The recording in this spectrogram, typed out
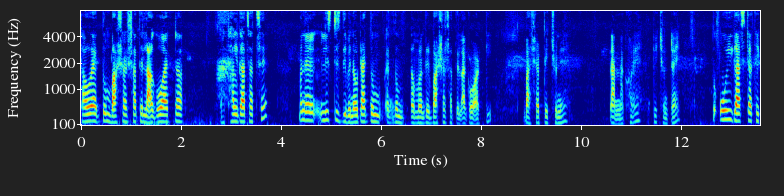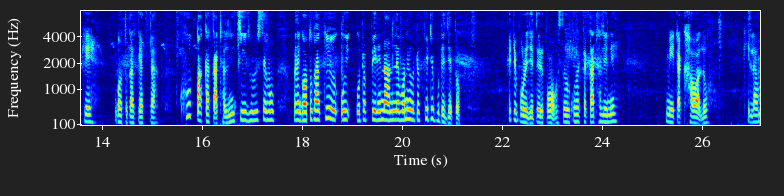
তাও একদম বাসার সাথে লাগোয়া একটা কাঁঠাল গাছ আছে। মানে লিস্টিস দিবে না, ওটা একদম একদম আমাদের বাসার সাথে লাগোয়া আর কি। বাসার পেছনে, রান্নাঘরে, পেছনটায়। তো ওই গাছটা থেকে গতকালকে একটা খুব পাকা কাঁঠাল, নিচেই ধরেছে এবং মানে গতকালকে ওই, ওটা পেরে না আনলে মনে হয় ওটা ফেটে ফুটে যেত। ফেটে পড়ে যেত এরকম অবস্থা। ওরকম একটা কাঁঠাল এনে মেয়েটা খাওয়ালো। খেলাম।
